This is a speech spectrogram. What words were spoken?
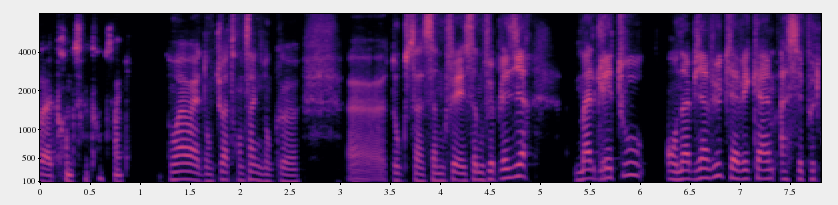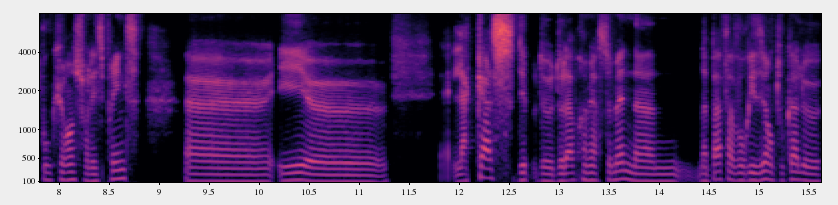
Ouais, 35, 35. Ouais, ouais, donc tu vois, 35, donc, euh, euh, donc ça, ça, nous fait, ça nous fait plaisir. Malgré tout, on a bien vu qu'il y avait quand même assez peu de concurrence sur les sprints. Euh, et euh, la casse de, de, de, la première semaine n'a pas favorisé en tout cas le,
